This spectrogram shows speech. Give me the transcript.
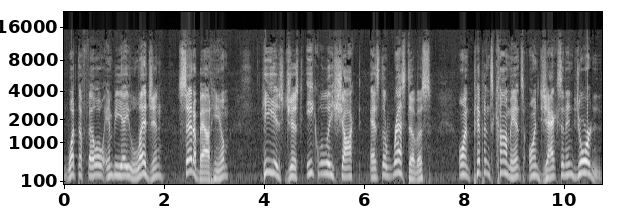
what the fellow NBA legend said about him. He is just equally shocked as the rest of us on Pippen's comments on Jackson and Jordan.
